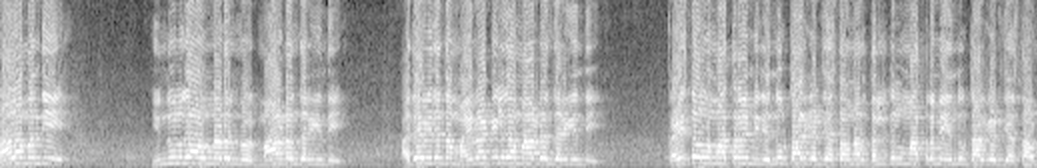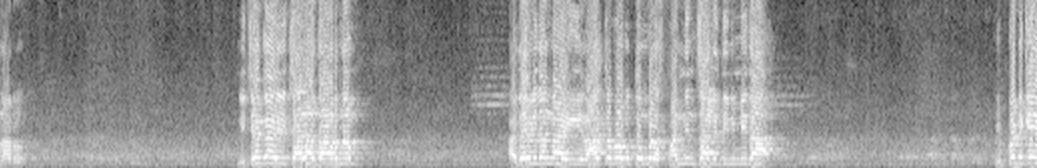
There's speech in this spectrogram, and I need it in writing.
చాలామంది హిందువులుగా ఉండడం మారడం జరిగింది. అదేవిధంగా మైనార్టీలుగా మారడం జరిగింది. క్రైస్తవులను మాత్రమే మీరు ఎందుకు టార్గెట్ చేస్తూ ఉన్నారు? దళితులను మాత్రమే ఎందుకు టార్గెట్ చేస్తూ ఉన్నారు? నిజంగా ఇది చాలా దారుణం. అదేవిధంగా ఈ రాష్ట్ర ప్రభుత్వం కూడా స్పందించాలి దీని మీద. ఇప్పటికే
